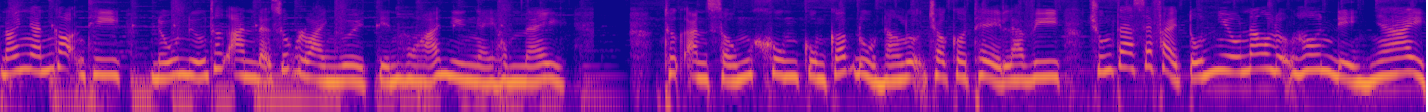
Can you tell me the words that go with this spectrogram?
Nói ngắn gọn thì nấu nướng thức ăn đã giúp loài người tiến hóa như ngày hôm nay. Thức ăn sống không cung cấp đủ năng lượng cho cơ thể là vì chúng ta sẽ phải tốn nhiều năng lượng hơn để nhai,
